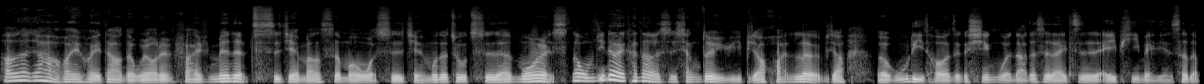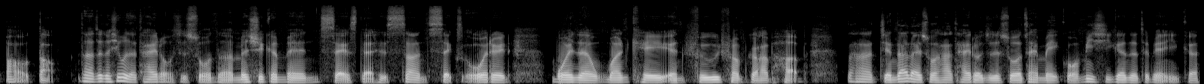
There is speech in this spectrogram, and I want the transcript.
Hello，大家好，欢迎回到 The World in Five Minutes。世界忙什么？我是节目的主持人 Morris。那我们今天来看到的是相对于比较欢乐、比较呃无厘头的这个新闻啊，这是来自 AP 美联社的报道。那这个新闻的 title 是说呢，Michigan man says that his son six ordered more than one K in food from Grubhub。那简单来说，他的 title 就是说，在美国密西根的这边一个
